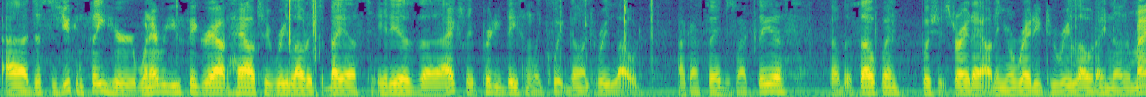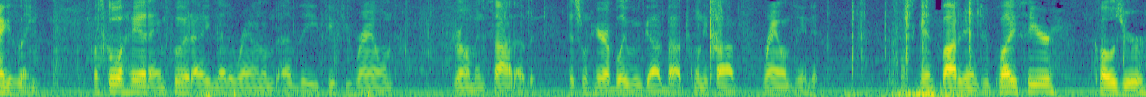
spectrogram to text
uh, just as you can see here, whenever you figure out how to reload it the best, it is uh, actually a pretty decently quick gun to reload. Like I said, just like this, throw this open, push it straight out, and you're ready to reload another magazine. Let's go ahead and put another round of the 50 round drum inside of it. This one here, I believe we've got about 25 rounds in it. Once again, slide it into place here, close your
